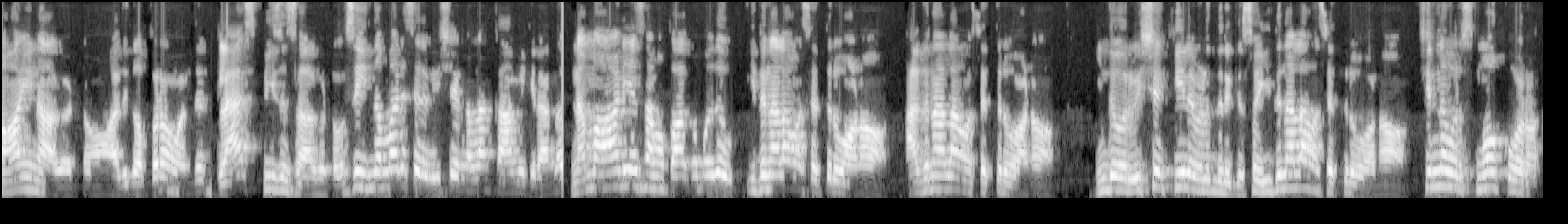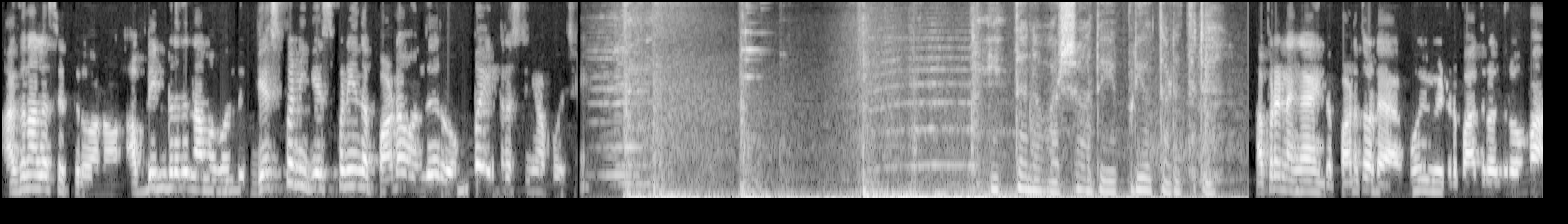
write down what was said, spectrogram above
காயின் ஆகட்டும் அதுக்கப்புறம் வந்து கிளாஸ் பீசஸ் ஆகட்டும். ஸோ இந்த மாதிரி சில விஷயங்கள்லாம் காமிக்கிறாங்க. நம்ம ஆடியன்ஸ் நம்ம பார்க்கும்போது இதனால அவன் செத்துருவானோ? அதனால அவன் செத்துருவானோ? இந்த ஒரு விஷயம் கீழே விழுந்திருக்கு. ஸோ இதனால அவன் செத்துருவானோ? சின்ன ஒரு ஸ்மோக் வரும். அதனால செத்துருவானோ? அப்படின்றது நமக்கு வந்து கெஸ் பண்ணி கெஸ் பண்ணி இந்த படம் வந்து ரொம்ப இன்ட்ரெஸ்டிங்கா போச்சு. இத்தனை வருஷம் அதை எப்படியோ தடுத்துட்டேன். அப்புறம் என்னங்க இந்த படத்தோட மூவி மீட்டர் பார்த்துட்டு வந்துருவோமா?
